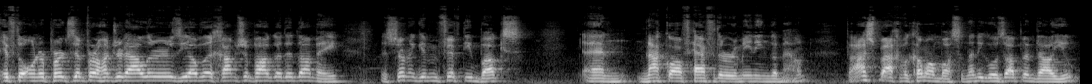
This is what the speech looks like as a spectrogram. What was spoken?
if the owner purchased him for hundred dollars, the servant give him fifty bucks and knock off half of the remaining amount. And then he goes up in value,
